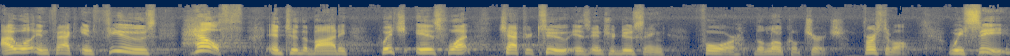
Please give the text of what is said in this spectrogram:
I will, in fact, infuse health into the body, which is what chapter 2 is introducing for the local church. First of all, we see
